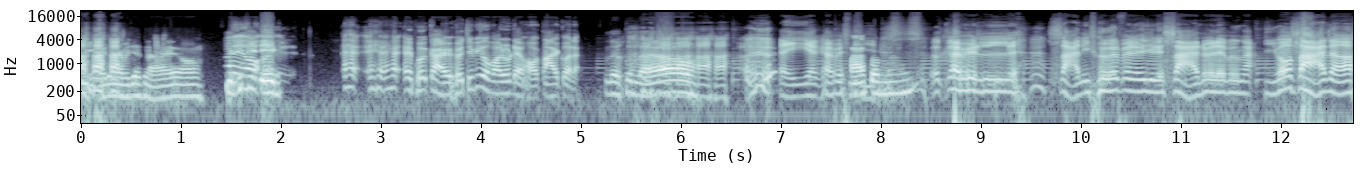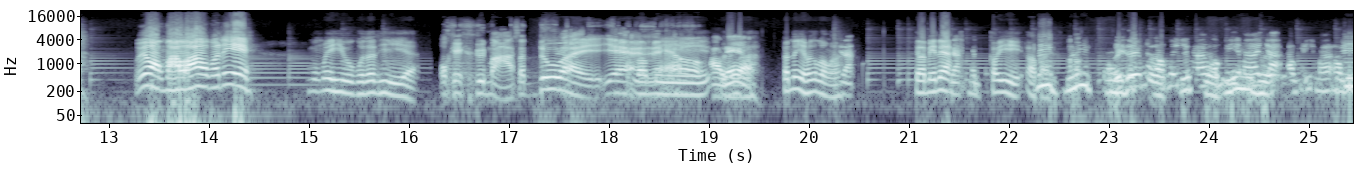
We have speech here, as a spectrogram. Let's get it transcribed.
ขี่ไม่ได้ไม่ใช่สายออมกูดีดเองไอ้ไอ้ไอ้เพิ่มไก่เพิ่มจะวิ่งออกมาโดนแดดเผาตายก่อนอะเลิกขึ้นแล้ว ไอ้เหี้ยกลายเป็นมาผีตรงนั้นกลายเป็นสารอีเพิร์ดไปเลยอยู่ในสารด้วยเลยมึงอะผีเผาสารเหรอไม่ออกมาวะออกมาดิ มึงไม่หิวกูสักทีอะโอเคคืนหมาซะด้วย แย่เรามีแล้ว เอาแล้วก็นี่อย่าเพิ่งลงอะ กระมินเนี่ยนักมันเก้าอี้เอาไปรีบรีบเฮ้ยเฮ้ยมึงเอาไปมาเอาไปมาอย่าเอาไปมาเอาไป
